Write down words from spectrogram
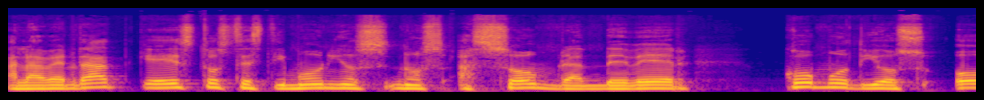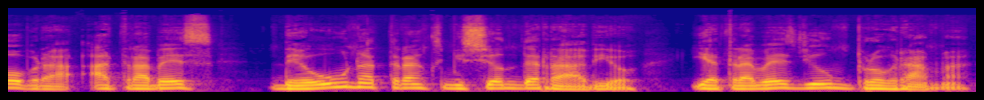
A la verdad que estos testimonios nos asombran de ver cómo Dios obra a través de una transmisión de radio y a través de un programa,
